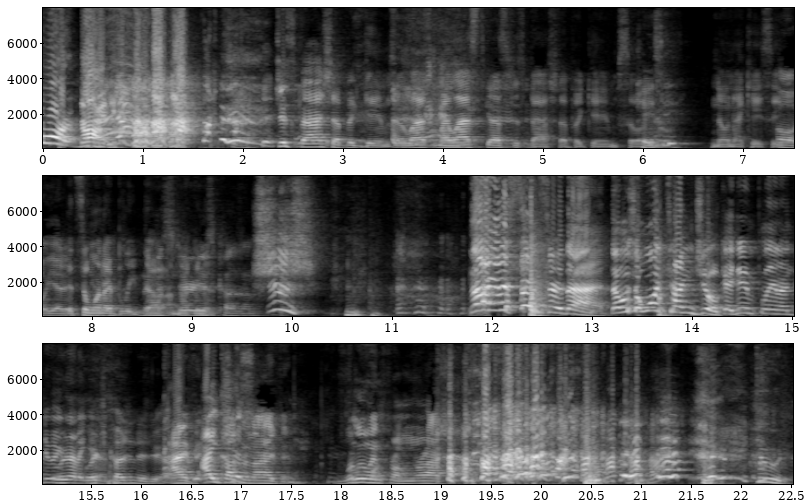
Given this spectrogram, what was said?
Fortnite. just bash Epic Games. My last my last guest just bashed Epic Games. So Casey? No, not Casey. Oh, yeah, it's the one I were- bleeped the out. I'm not mysterious gonna. cousin. Shush! no, I gotta censor that. That was a one-time joke. I didn't plan on doing that again. Which cousin did you have? Ivan, I cousin just- Ivan, flew in from Russia. Dude,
